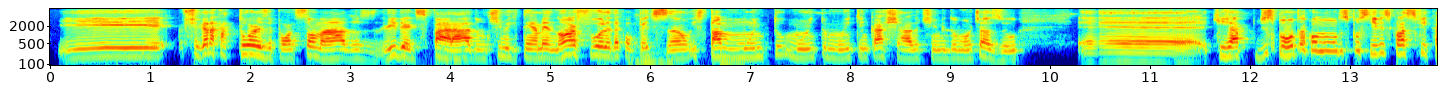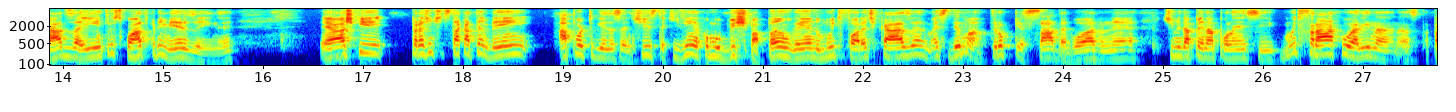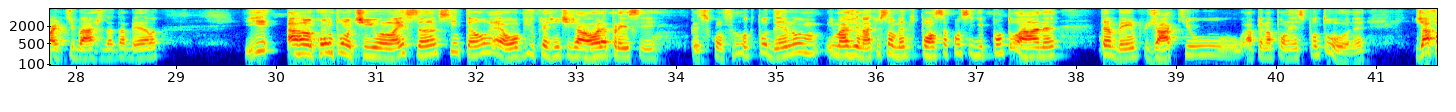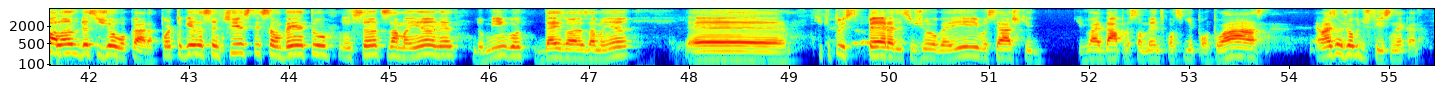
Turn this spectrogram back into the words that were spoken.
E chegando a 14 pontos somados, líder disparado, um time que tem a menor folha da competição, está muito, muito, muito encaixado o time do Monte Azul, é, que já desponta como um dos possíveis classificados aí entre os quatro primeiros aí, né? Eu acho que para a gente destacar também a Portuguesa Santista, que vinha como bicho-papão, ganhando muito fora de casa, mas deu uma tropeçada agora, né? O time da Penapolense muito fraco ali na, na parte de baixo da tabela. E arrancou um pontinho lá em Santos, então é óbvio que a gente já olha para esse, esse confronto podendo imaginar que o São Bento possa conseguir pontuar, né? Também, já que o, a Penapolense pontuou, né? Já falando desse jogo, cara, Portuguesa Santista e São Bento em Santos amanhã, né? Domingo, 10 horas da manhã. É... O que, que, tu espera desse jogo aí? Você acha que vai dar para o São Bento conseguir pontuar? É mais um jogo difícil, né, cara?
